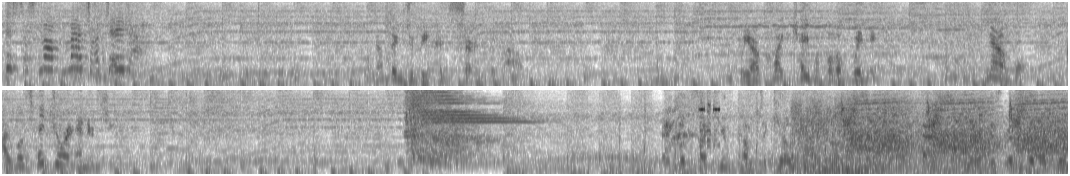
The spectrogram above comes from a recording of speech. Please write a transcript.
This does not match our data. Nothing to be concerned about. We are quite capable of winning. Now then, I will take your energy. Looks like you've come to kill Kakarot. That spirit is reserved for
